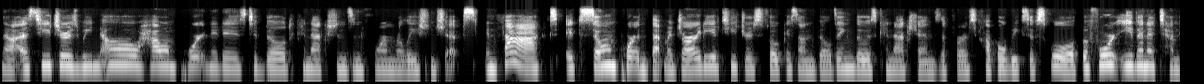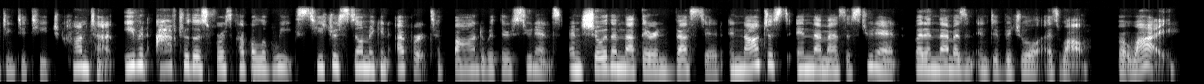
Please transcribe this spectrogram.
Now, as teachers, we know how important it is to build connections and form relationships. In fact, it's so important that majority of teachers focus on building those connections the first couple weeks of school before even attempting to teach content. Even after those first couple of weeks, teachers still make an effort to bond with their students and show them that they're invested and not just in them as a student, but in them as an individual as well. But why?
